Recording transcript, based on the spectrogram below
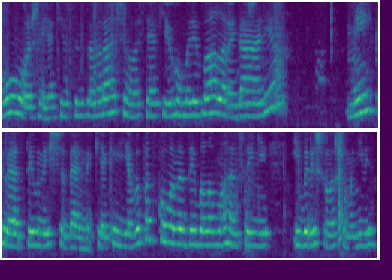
Боже, як я цим заворачувалася, як я його малювала. Далі мій креативний щоденник, який я випадково надибала в магазині і вирішила, що мені він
